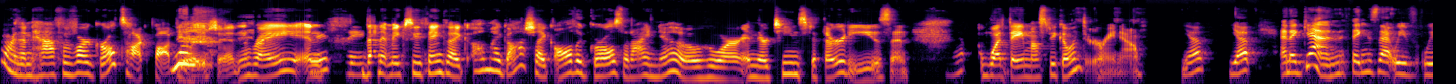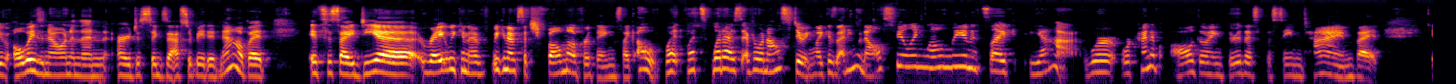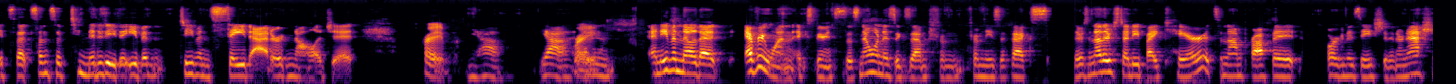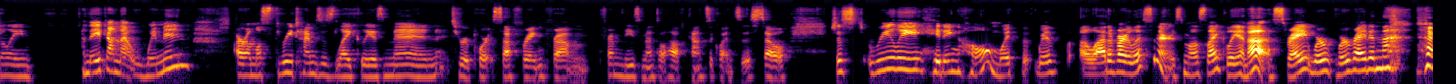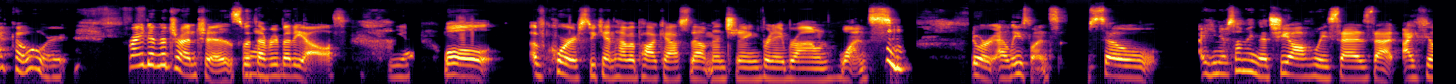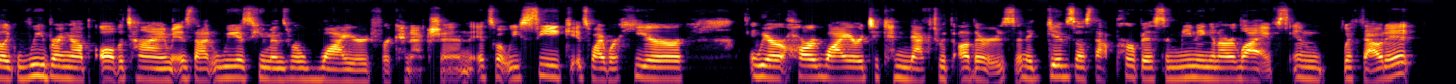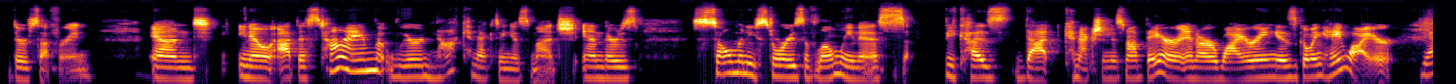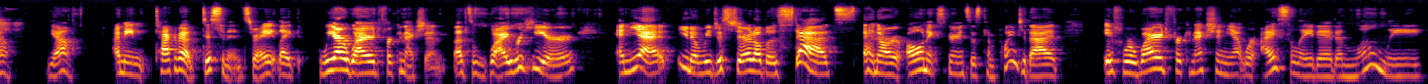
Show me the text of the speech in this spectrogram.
more than half of our girl talk population, right? And Seriously. then it makes you think like, oh my gosh, like all the girls that I know who are in their teens to 30s and yep. what they must be going through right now. Yep. Yep. And again, things that we've we've always known and then are just exacerbated now, but it's this idea, right? We can have we can have such FOMO for things like, oh, what what's what is everyone else doing? Like, is anyone else feeling lonely? And it's like, yeah, we're we're kind of all going through this at the same time, but it's that sense of timidity to even to even say that or acknowledge it right yeah yeah right and, and even though that everyone experiences this no one is exempt from from these effects there's another study by care it's a nonprofit organization internationally and they found that women are almost three times as likely as men to report suffering from from these mental health consequences. So, just really hitting home with with a lot of our listeners, most likely, and us. Right? We're we're right in that that cohort, right in the trenches with yeah. everybody else. Yeah. Well, of course, we can't have a podcast without mentioning Brene Brown once, or at least once. So you know, something that she always says that I feel like we bring up all the time is that we as humans were wired for connection. It's what we seek, it's why we're here. We are hardwired to connect with others, and it gives us that purpose and meaning in our lives. And without it, there's suffering. And, you know, at this time, we're not connecting as much. And there's so many stories of loneliness because that connection is not there and our wiring is going haywire. Yeah. Yeah. I mean, talk about dissonance, right? Like we are wired for connection. That's why we're here. And yet, you know, we just shared all those stats and our own experiences can point to that. If we're wired for connection, yet we're isolated and lonely,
